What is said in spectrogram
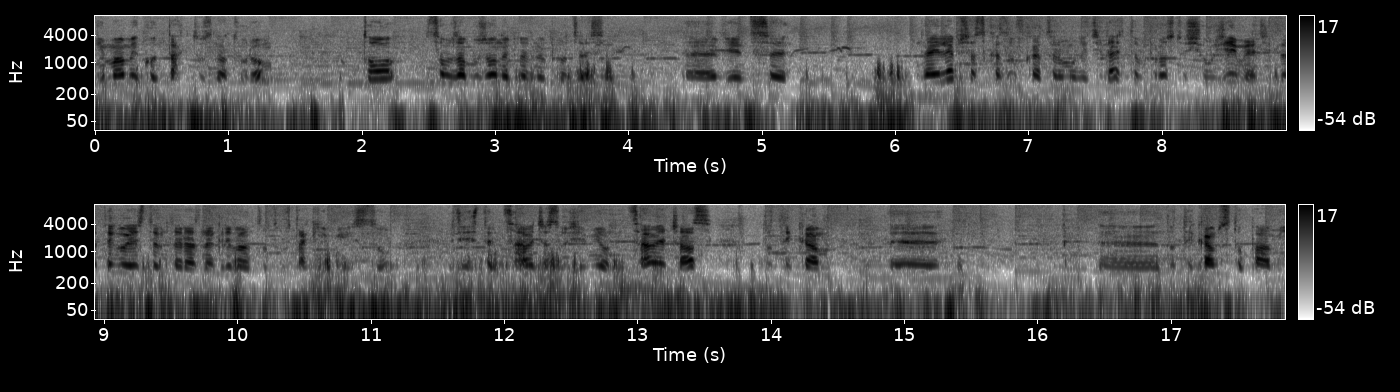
nie mamy kontaktu z naturą, to są zaburzone pewne procesy. E, więc e, najlepsza wskazówka, którą mogę Ci dać, to po prostu się uziemiać. Dlatego jestem teraz, nagrywam to tu w takim miejscu, gdzie jestem cały czas uziemiony. Cały czas dotykam, e, e, dotykam stopami,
